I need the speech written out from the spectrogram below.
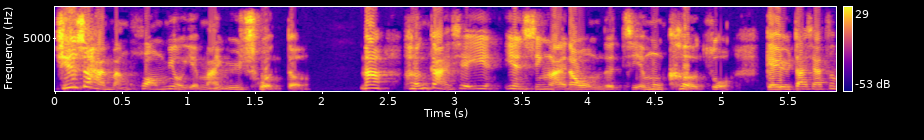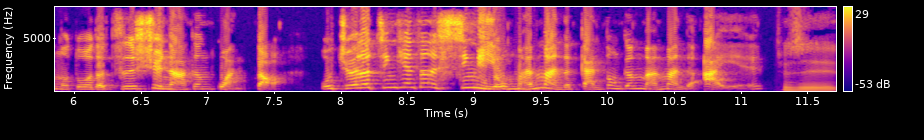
其实是还蛮荒谬也蛮愚蠢的。那很感谢燕燕心来到我们的节目客座，给予大家这么多的资讯啊跟管道。我觉得今天真的心里有满满的感动跟满满的爱耶。就是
